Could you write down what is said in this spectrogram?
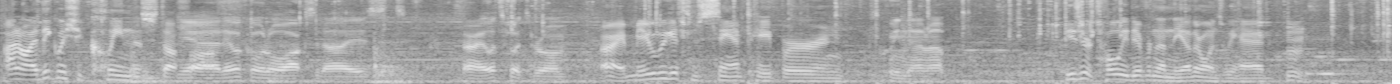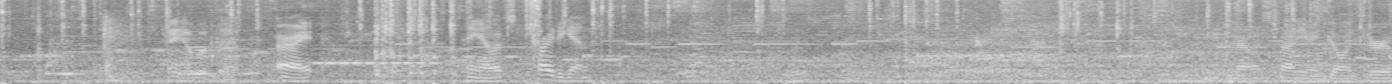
I don't know. I think we should clean this stuff Yeah, off. they look a little oxidized. All right, let's go through them. All right, maybe we get some sandpaper and Clean that up. these are totally different than the other ones we had. Hmm. Hey, how about that? All right. Hang on, let's try it again. No, it's not even going through.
